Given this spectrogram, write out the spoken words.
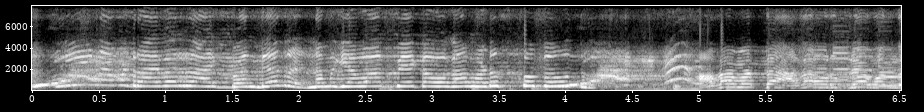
ನೀ ನಮ್ಮ ಡ್ರೈವರ್ ಆಗಿ ಬಂದೆ ಅಂದ್ರೆ ನಮ್ಗೆ ಯಾವಾಗ ಬೇಕು ಅವಾಗ ಹೊಡಸ್ಕೋಬಹುದು. ಅದ ಮತ್ತ ಅದ ಹುರುಪ್ನ್ಯಾಗ ಒಂದ.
